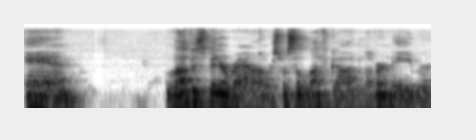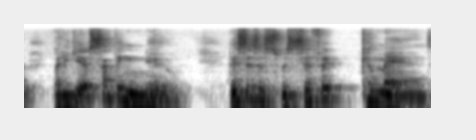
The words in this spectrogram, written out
And love has been around. We're supposed to love God and love our neighbor, but he gives something new. This is a specific command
